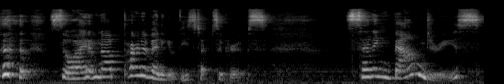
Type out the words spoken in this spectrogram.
so I am not part of any of these types of groups. Setting boundaries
